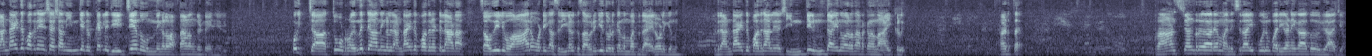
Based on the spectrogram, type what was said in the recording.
രണ്ടായിരത്തി പതിനേഴ് ശേഷമാണ് ഇന്ത്യ ക്രിക്കറ്റിൽ ജയിച്ചേന്ന് തോന്നുന്നു നിങ്ങളെ വർത്തമാനം കേട്ട് കഴിഞ്ഞാൽ പോയി ചാത്തൂടറോ എന്നിട്ടാണ് നിങ്ങൾ രണ്ടായിരത്തി പതിനെട്ടിൽ ആടെ സൗദിയിൽ ആനം ഓടിക്കാൻ സ്ത്രീകൾക്ക് സൗകര്യം ചെയ്ത് കൊടുക്കുന്ന മറ്റു ഡയലോഗ് കളിക്കുന്നു ഇവിടെ രണ്ടായിരത്തി പതിനാലിന് ശേഷം ഇന്ത്യ ഉണ്ടായി എന്ന് പറഞ്ഞ് നടക്കുന്ന നായ്ക്കൾ. അടുത്ത. ട്രാൻസ്ജെൻഡറുകാരെ മനുഷ്യരായി പോലും പരിഗണിക്കാത്ത ഒരു രാജ്യം.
